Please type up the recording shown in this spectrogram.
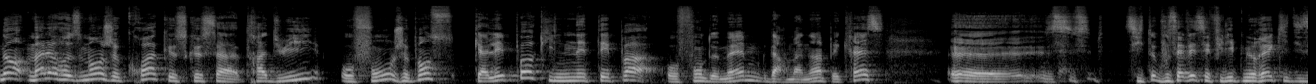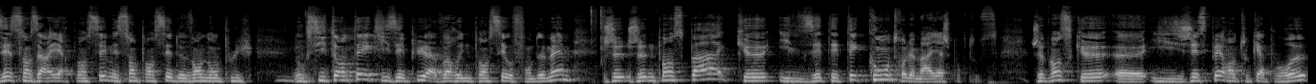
Non, malheureusement, je crois que ce que ça traduit, au fond, je pense qu'à l'époque, ils n'étaient pas au fond d'eux-mêmes, Darmanin, Pécresse. Euh, vous savez, c'est Philippe Muret qui disait sans arrière-pensée, mais sans pensée devant non plus. Donc, si tant est qu'ils aient pu avoir une pensée au fond d'eux-mêmes, je, ne pense pas qu'ils aient été contre le mariage pour tous. Je pense que, euh, j'espère en tout cas pour eux,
